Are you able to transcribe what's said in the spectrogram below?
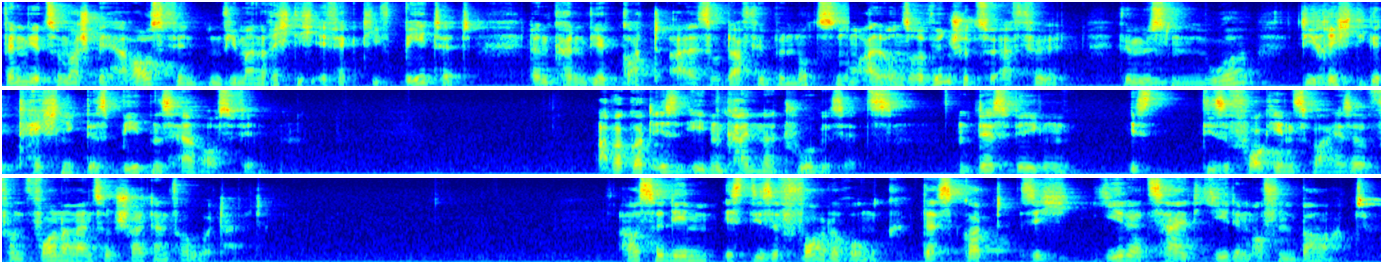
Wenn wir zum Beispiel herausfinden, wie man richtig effektiv betet, dann können wir Gott also dafür benutzen, um all unsere Wünsche zu erfüllen. Wir müssen nur die richtige Technik des Betens herausfinden. Aber Gott ist eben kein Naturgesetz. Und deswegen ist diese Vorgehensweise von vornherein zum Scheitern verurteilt. Außerdem ist diese Forderung, dass Gott sich jederzeit jedem offenbart,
